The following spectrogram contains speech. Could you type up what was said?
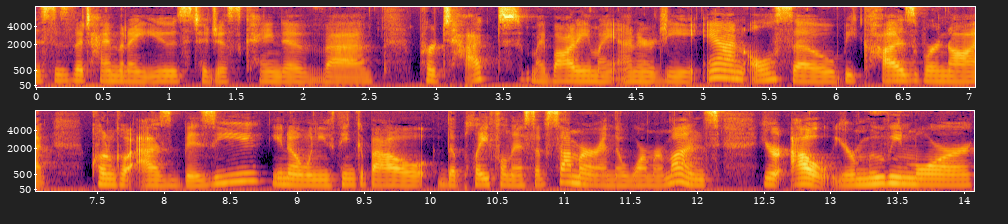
this is the time that I use to just kind of uh, protect my body, my energy, and also because we're not quote unquote as busy, you know, when you think about the playfulness of summer and the warmer months, you're out, you're moving more.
